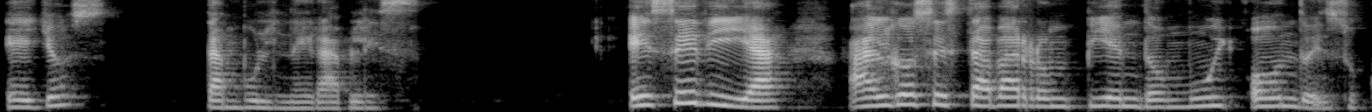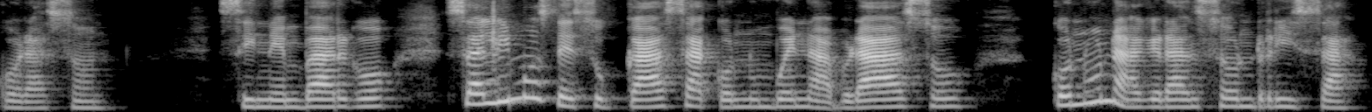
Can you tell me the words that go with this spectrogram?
ellos tan vulnerables. Ese día algo se estaba rompiendo muy hondo en su corazón. Sin embargo, salimos de su casa con un buen abrazo, con una gran sonrisa,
